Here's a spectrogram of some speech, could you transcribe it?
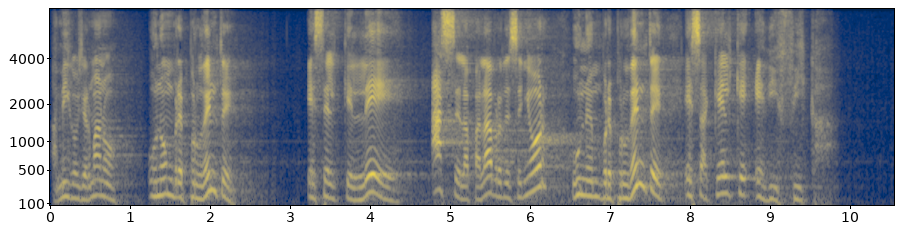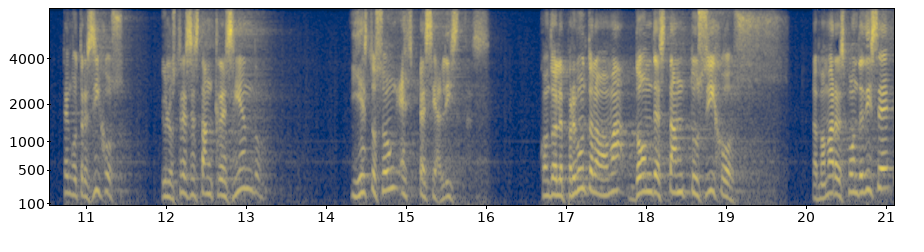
Amigos y hermanos, un hombre prudente es el que lee, hace la palabra del Señor. Un hombre prudente es aquel que edifica. Tengo tres hijos y los tres están creciendo. Y estos son especialistas. Cuando le pregunto a la mamá, ¿dónde están tus hijos? La mamá responde, dice,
